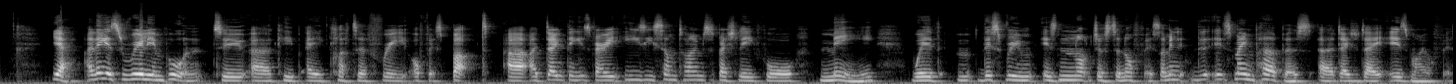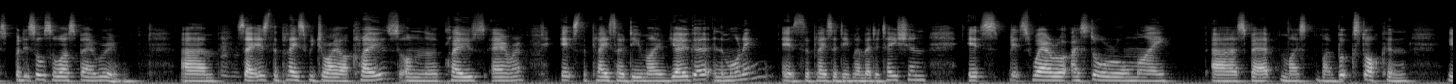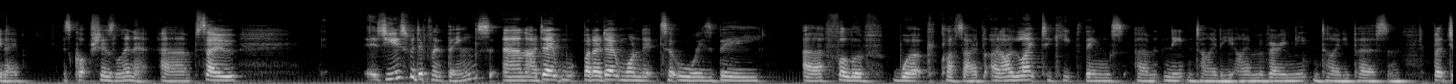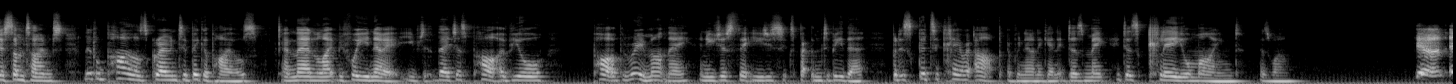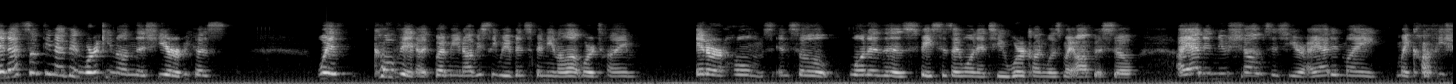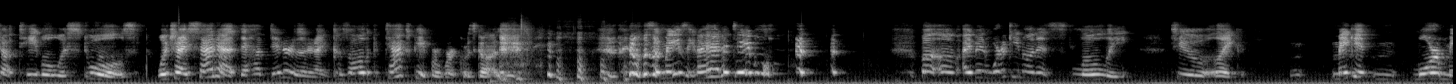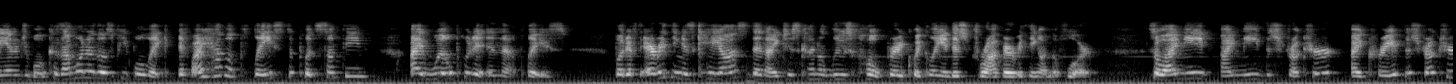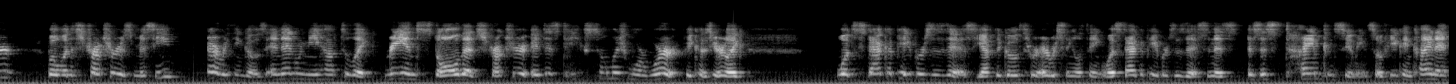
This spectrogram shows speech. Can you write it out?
Yeah, I think it's really important to uh, keep a clutter free office, but uh, I don't think it's very easy sometimes, especially for me. With this room is not just an office. I mean, its main purpose day to day is my office, but it's also our spare room. Um, mm-hmm. So it's the place we dry our clothes on the clothes area. It's the place I do my yoga in the morning. It's the place I do my meditation. It's it's where I store all my uh, spare my my book stock, and you know it's got shizzle in it. Um, so it's used for different things, and I don't, but I don't want it to always be uh, full of work clutter. I, I like to keep things um, neat and tidy. I am a very neat and tidy person, but just sometimes little piles grow into bigger piles, and then like before you know it, you, they're just part of your part of the room, aren't they? And you just think you just expect them to be there. But it's good to clear it up every now and again. It does make it does clear your mind as well. Yeah, and that's something I've been working on this year because with COVID, I mean, obviously we've been spending a lot more time in our homes, and so one of the spaces I wanted to work on was my office. So I added new shelves this year. I added my my coffee shop table with stools, which I sat at to have dinner the other night because all the tax paperwork was gone. it was amazing. I had a table, but um, I've been working on it slowly to like make it more manageable because I'm one of those people like if I have a place to put something, I will put it in that place. But if everything is chaos, then I just kind of lose hope very quickly and just drop everything on the floor. So I need I need the structure. I crave the structure, but when the structure is missing, everything goes. And then when you have to like reinstall that structure, it just takes so much more work because you're like, what stack of papers is this? You have to go through every single thing. What stack of papers is this? And it's it's just time consuming. So if you can kind of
